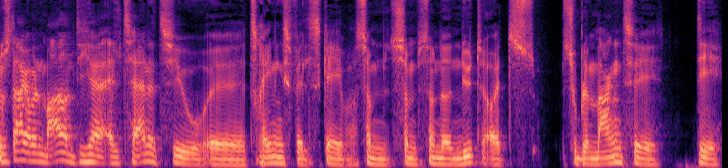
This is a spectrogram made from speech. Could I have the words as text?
Nu snakker man meget om de her alternative øh, træningsfællesskaber som, som, som noget nyt og et supplement til det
